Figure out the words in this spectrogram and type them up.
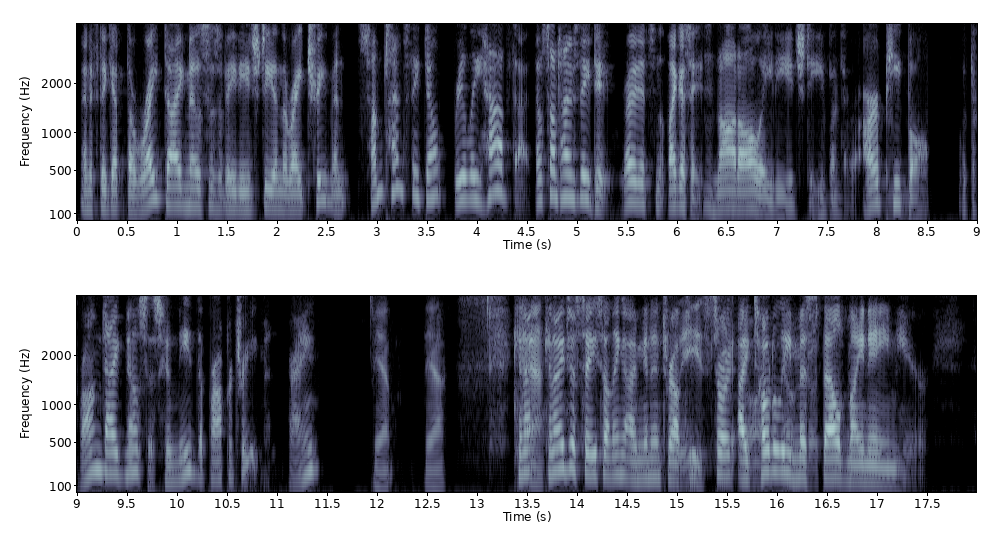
And if they get the right diagnosis of ADHD and the right treatment, sometimes they don't really have that. Now, sometimes they do, right? It's like I say, it's Mhm. not all ADHD, but there are people with the wrong diagnosis who need the proper treatment, right? Yeah, yeah. Can I can I just say something? I'm going to interrupt you. Sorry, I totally No, misspelled my name here.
